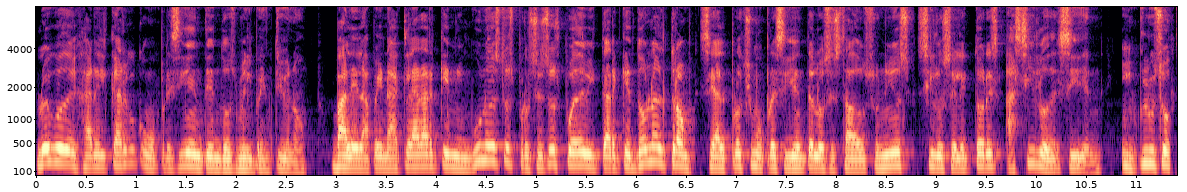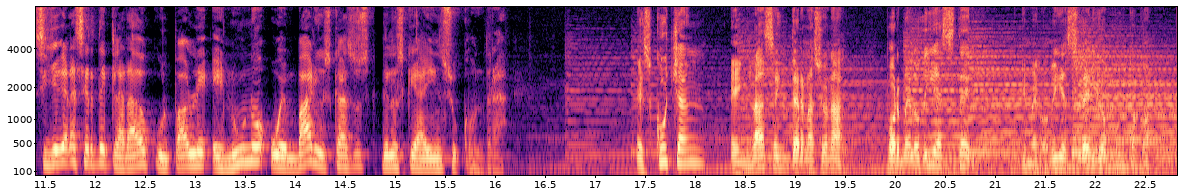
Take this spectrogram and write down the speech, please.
luego de dejar el cargo como presidente en 2021. Vale la pena aclarar que ninguno de estos procesos puede evitar que Donald Trump sea el próximo presidente de los Estados Unidos si los electores así lo deciden, incluso si llegara a ser declarado culpable en uno o en varios casos de los que hay en su contra. Escuchan Enlace Internacional por Melodía Estéreo y melodíaestéreo.com.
